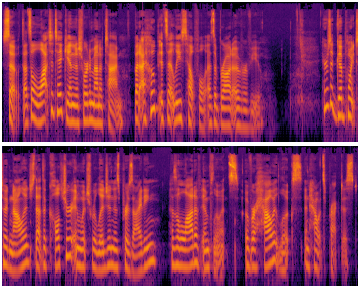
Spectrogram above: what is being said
So that's a lot to take in in a short amount of time, but I hope it's at least helpful as a broad overview. Here's a good point to acknowledge that the culture in which religion is presiding has a lot of influence over how it looks and how it's practiced.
